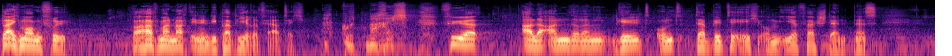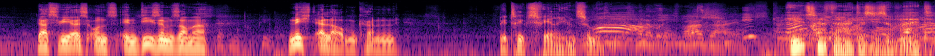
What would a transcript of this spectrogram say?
gleich morgen früh. Frau Hachmann macht Ihnen die Papiere fertig. Gut, mach ich. Für alle anderen gilt, und da bitte ich um Ihr Verständnis, dass wir es uns in diesem Sommer nicht erlauben können, Betriebsferien zu machen. Jetzt hat der Alte sie soweit.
